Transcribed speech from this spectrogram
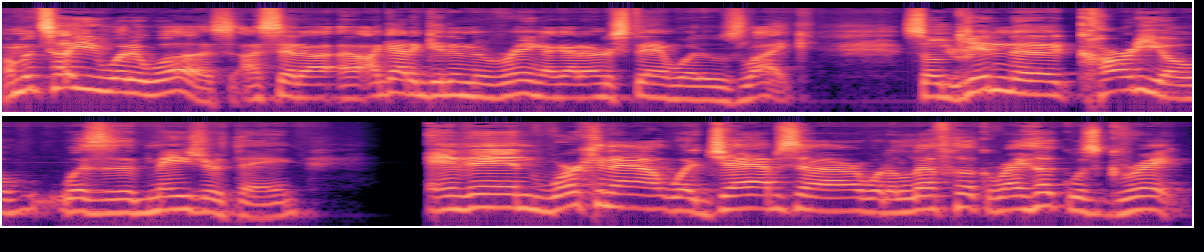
I'm gonna tell you what it was. I said I, I got to get in the ring. I got to understand what it was like. So sure. getting the cardio was a major thing, and then working out what jabs are, what a left hook, right hook was great.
